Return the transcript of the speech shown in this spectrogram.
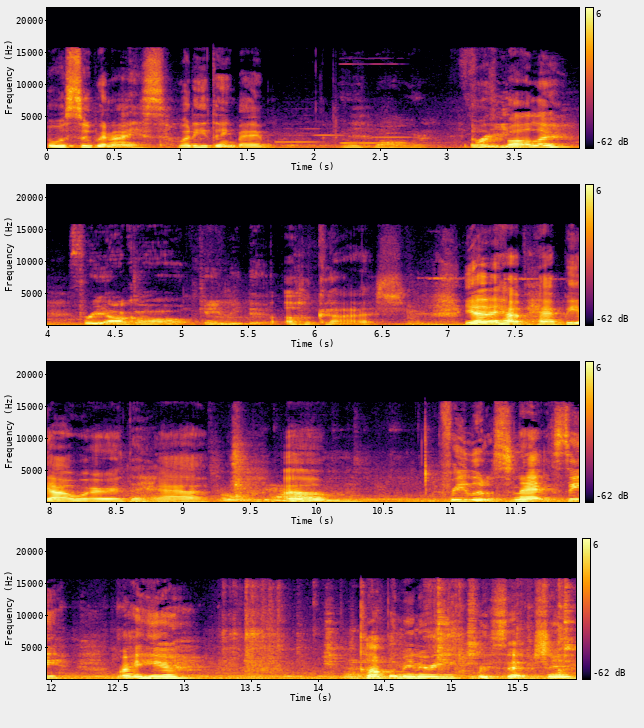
It was super nice. What do you think, babe? It was baller. It was Free, baller? free alcohol. Can't beat that. Oh gosh. Yeah, they have happy hour. They have um, free little snacks. See, right here. Complimentary reception.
